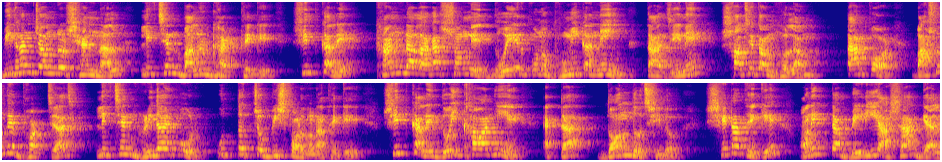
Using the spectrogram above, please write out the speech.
বিধানচন্দ্র সান্যাল লিখছেন বালুরঘাট থেকে, শীতকালে ঠান্ডা লাগার সঙ্গে দইয়ের কোনো ভূমিকা নেই, তা জেনে সচেতন হলাম। তারপর বাসুদেব ভট্টাচার্য লিখছেন হৃদয়পুর, উত্তর চব্বিশ পরগনা থেকে। শীতকালে দই খাওয়া নিয়ে একটা দ্বন্দ্ব ছিল। সেটা থেকে অনেকটা বেরিয়ে আসা গেল।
